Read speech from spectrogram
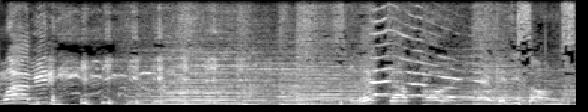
mu abiri Selector Paul. Heavy songs.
